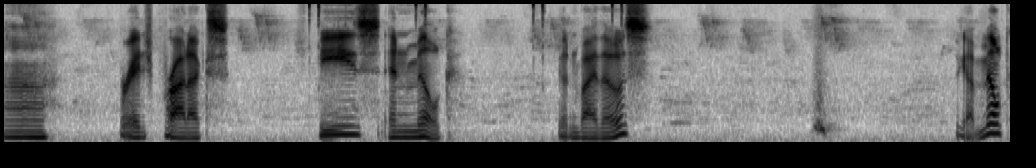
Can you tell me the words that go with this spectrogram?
Uh, fridge products. Cheese and milk. Go ahead and buy those. We got milk.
